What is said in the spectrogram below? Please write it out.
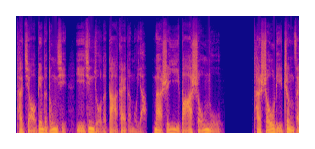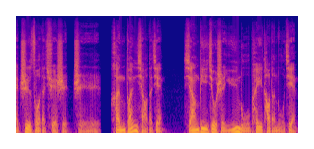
他脚边的东西已经有了大概的模样，那是一把手弩。他手里正在制作的却是纸，很短小的剑，想必就是与弩配套的弩箭。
